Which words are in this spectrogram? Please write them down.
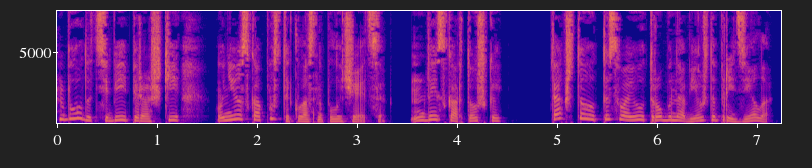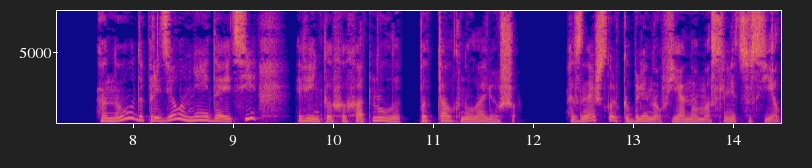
Будут тебе и пирожки. У нее с капустой классно получается. Да и с картошкой. Так что ты свою утробу набьешь до предела. Ну, до предела мне не дойти. Венька хохотнул и подтолкнул Алешу. Знаешь, сколько блинов я на масленицу съел?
